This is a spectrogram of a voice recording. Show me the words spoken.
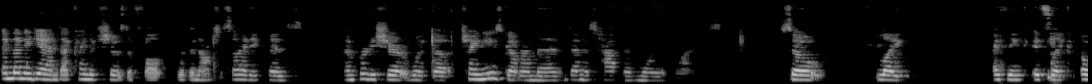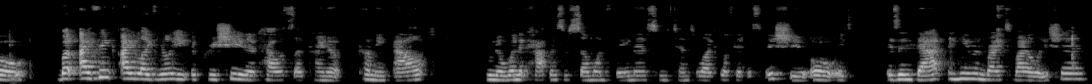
And then again, that kind of shows the fault within our society because I'm pretty sure with the Chinese government, that has happened more than once. So, like, I think it's like, oh, but I think I like really appreciated how it's like kind of coming out. You know, when it happens to someone famous, we tend to like look at this issue. Oh, it's, isn't that a human rights violation?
